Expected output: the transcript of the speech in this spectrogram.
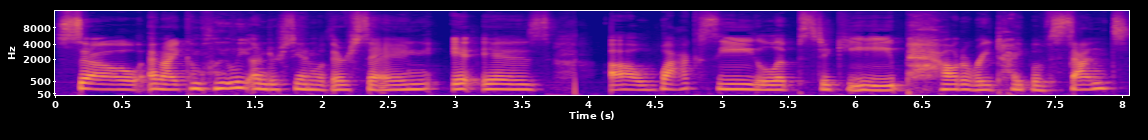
So, and I completely understand what they're saying. It is a waxy, lipsticky, powdery type of scent.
